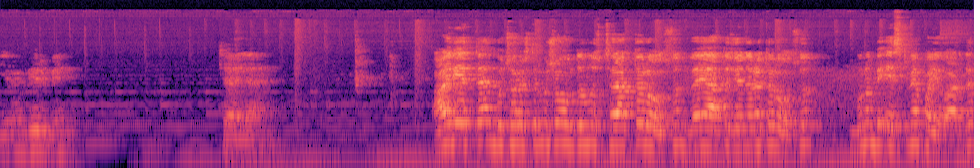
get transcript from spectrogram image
21.000 TL. Ayrıyeten bu çalıştırmış olduğumuz traktör olsun veya da jeneratör olsun bunun bir eskime payı vardır.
